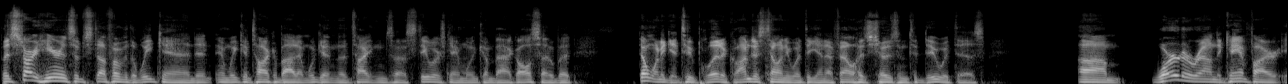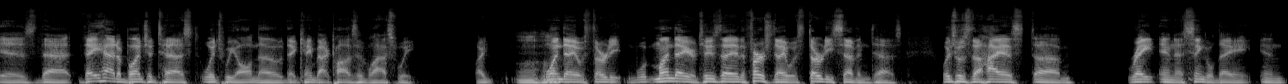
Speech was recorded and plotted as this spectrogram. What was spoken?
But start hearing some stuff over the weekend, and, and we can talk about it. And we'll get in the Titans uh, Steelers game when we come back, also. But don't want to get too political. I'm just telling you what the NFL has chosen to do with this. Um, word around the campfire is that they had a bunch of tests, which we all know, that came back positive last week. Like one day it was 30, Monday or Tuesday, the first day was 37 tests, which was the highest um, rate in a single day in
